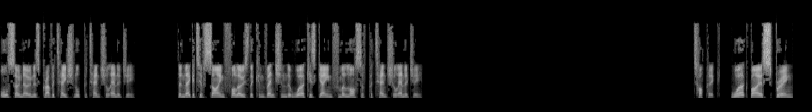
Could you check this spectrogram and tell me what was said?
also known as gravitational potential energy. The negative sign follows the convention that work is gained from a loss of potential energy. Topic: Work by a spring.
